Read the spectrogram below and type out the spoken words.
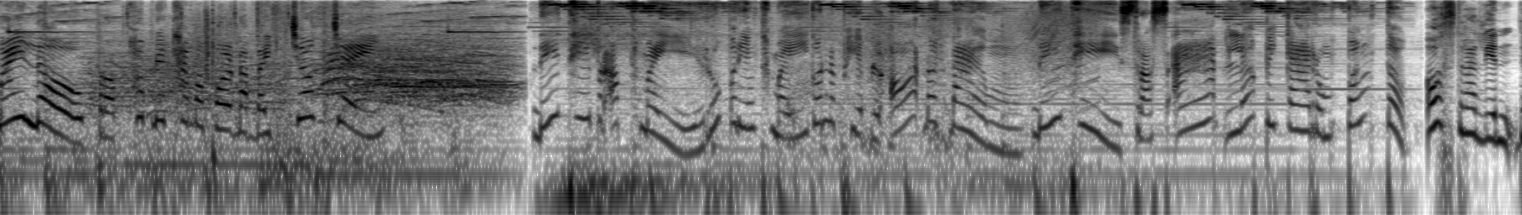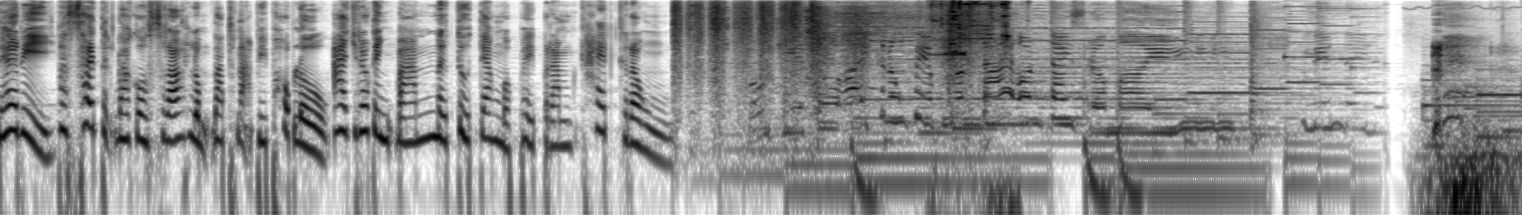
ម៉ៃឡូប្រភពនៃធម៌ពលដើម្បីជោគជ័យ DT ប្រអប់ថ្មីរូបរាងថ្មីគុណភាពល្អដូចដើម DT ស្រស់ស្អាតលើសពីការរំពឹងទុក Australian Dairy ផ្សាយទឹកដោះគោស្រស់លំដាប់ថ្នាក់ពិភពលោកអាចរកទិញបាននៅទូទាំង25ខេត្តក្រុងបងជាតួឯកក្នុងភាពយន្តដែរអូនតែងស្រមៃមានន័យ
